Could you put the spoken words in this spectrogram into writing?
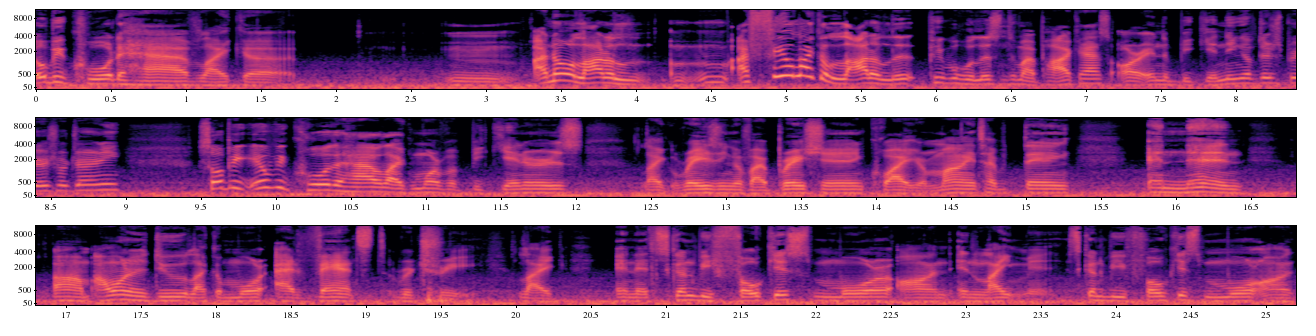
it would be cool to have like a mm, I know a lot of mm, I feel like a lot of li- people who listen to my podcast are in the beginning of their spiritual journey. So it'd be, it would be cool to have like more of a beginners like raising your vibration, quiet your mind type of thing. And then um, I want to do like a more advanced retreat, like, and it's gonna be focused more on enlightenment. It's gonna be focused more on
